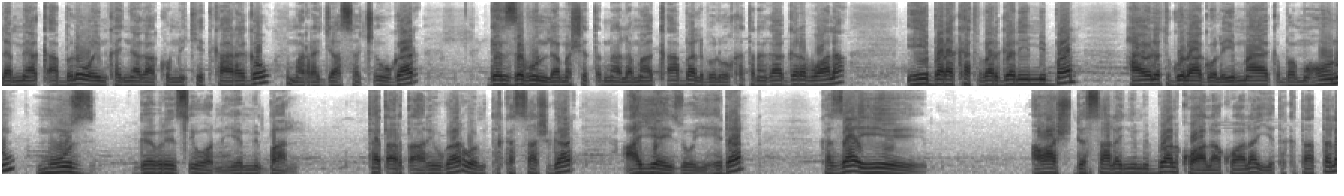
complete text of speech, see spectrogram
ለሚያቃብለው ወይም ከኛ ጋር ኮሚኒኬት ካረገው መረጃ ሰጪው ጋር ገንዘቡን ለመሸጥና ለማቃበል ብሎ ከተነጋገረ በኋላ ይሄ በረከት በርገን የሚባል 22 ጎላጎል የማያውቅ በመሆኑ ሙዝ ገብረ ጽዮን የሚባል ተጠርጣሪው ጋር ወይም ተከሳሽ ጋር አያይዞ ይሄዳል። ከዛ ይሄ አዋሽ ደሳለኝ የሚባል ከኋላ ከኋላ እየተከታተለ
